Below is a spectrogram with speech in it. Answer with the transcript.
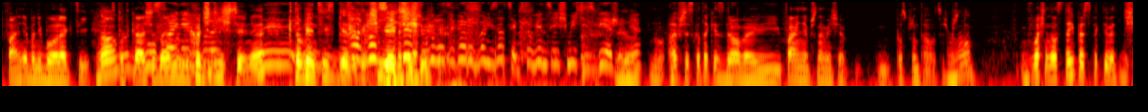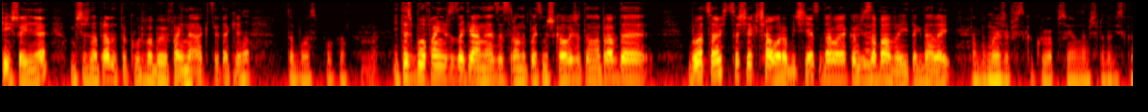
fajnie, bo nie było lekcji, No, spotkałaś się było z znajomymi, chodziliście, nie? Kto więcej zbierze tak, tych właśnie, śmieci. W ogóle taka rywalizacja, kto więcej śmieci zbierze, No. nie? No, ale wszystko takie zdrowe i fajnie przynajmniej się posprzątało coś przy No. tym. Właśnie no z tej perspektywy dzisiejszej, nie? Myślę, że naprawdę to kurwa były fajne akcje takie. No. To było spoko. I też było fajnie to zagrane ze strony powiedzmy szkoły, że to naprawdę było coś, co się chciało robić, nie? Co dało jakąś Mhm. zabawę i tak dalej. A boomerzy wszystko kurwa psują nam środowisko.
